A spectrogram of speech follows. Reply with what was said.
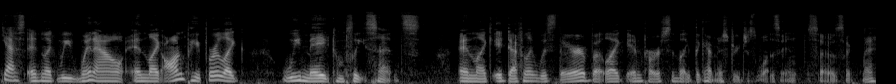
Yes, and like we went out and like on paper like we made complete sense. And like it definitely was there, but like in person like the chemistry just wasn't. So it was like meh.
